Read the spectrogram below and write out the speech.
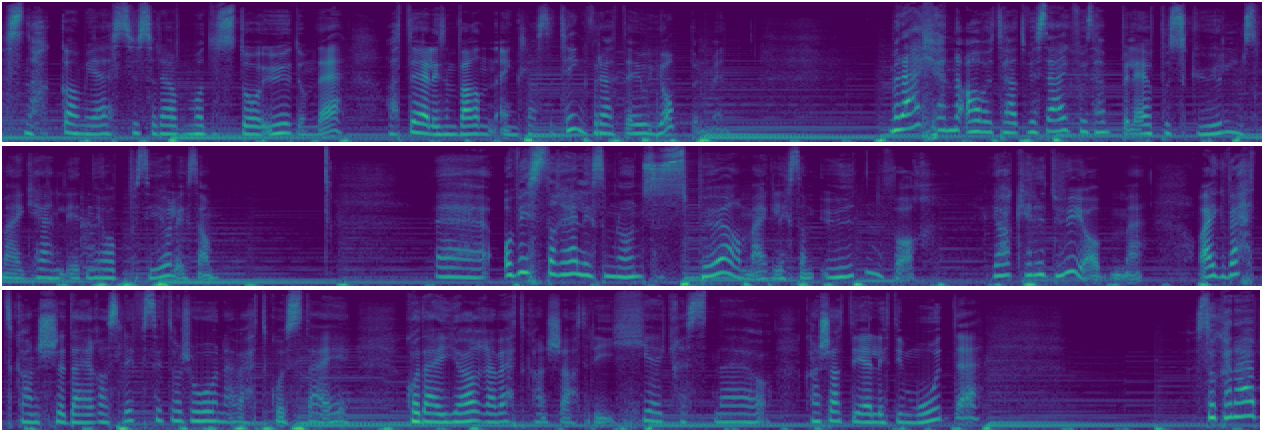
snakke om Jesus og det å på en måte stå ut om det, at det er liksom verdens enkleste ting, for det er jo jobben min. Men jeg kjenner av og til at hvis jeg f.eks. er på skolen, som jeg har en liten jobb på sida, liksom eh, Og hvis det er liksom noen som spør meg liksom utenfor Ja, hva er det du jobber med? Og jeg vet kanskje deres livssituasjon, jeg vet de, hva de gjør, jeg vet kanskje at de ikke er kristne, og kanskje at de er litt imot det så kan jeg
